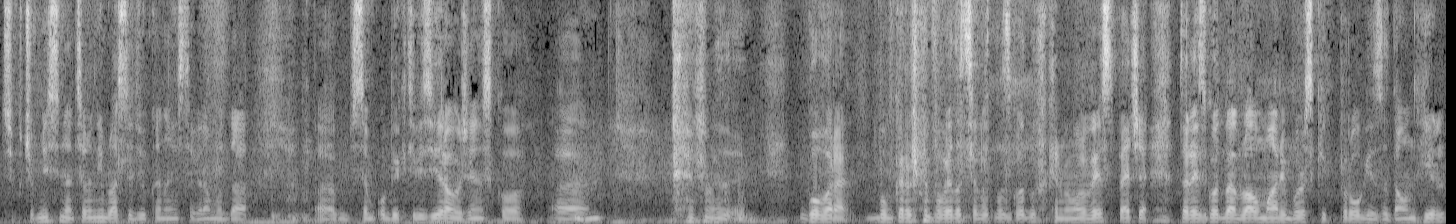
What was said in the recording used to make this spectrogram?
Če mislim, da celo ni bila sledilka na Instagramu, da um, sem objektiviziral žensko uh, mm -hmm. govore. Bom kar povedal celotno zgodbo, ker me malo vest peče. Torej, zgodba je bila v Mariborski progi za Downhill.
